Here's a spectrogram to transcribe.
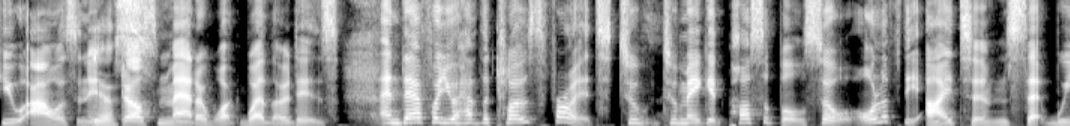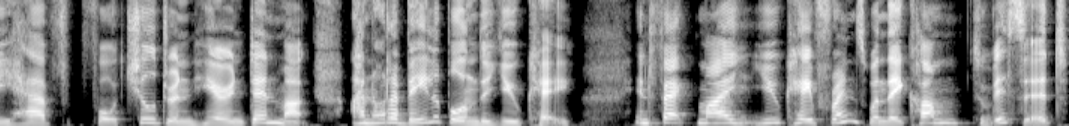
few hours, and it Yes. doesn't matter what weather it is. And therefore, you have the clothes for it to to make it possible. So all of the items that we have for children here in Denmark are not available in the UK. In fact, my UK friends, when they come to visit,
